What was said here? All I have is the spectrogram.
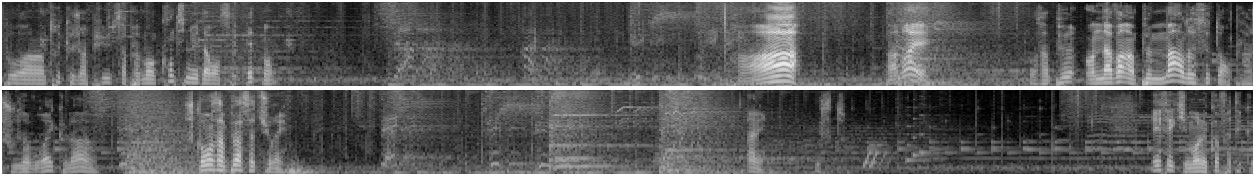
pour un truc que j'aurais pu simplement continuer d'avancer bêtement. Ah Pas vrai Je pense un peu en avoir un peu marre de ce temple. Hein. Je vous avouerai que là, je commence un peu à saturer. Allez, oust. effectivement, le coffre était que.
